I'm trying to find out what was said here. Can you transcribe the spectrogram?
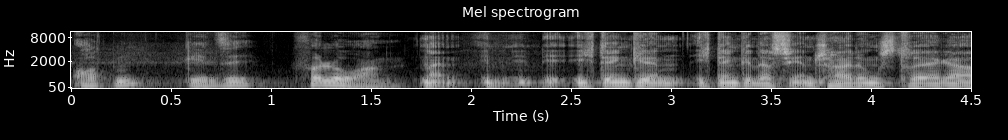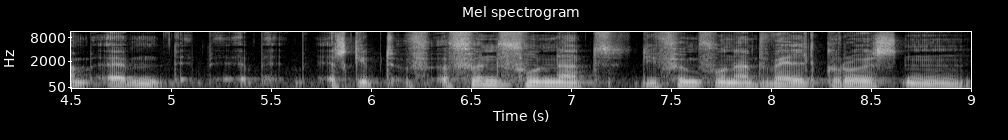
Orten gehen Sie verloren. Nein, ich denke, ich denke dass die Entscheidungsträger... Ähm, es gibt 500, die 500 weltgrößten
